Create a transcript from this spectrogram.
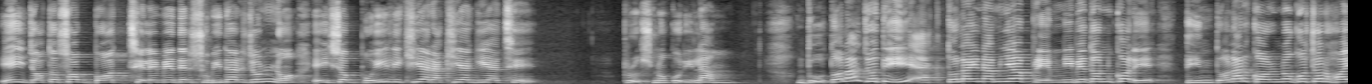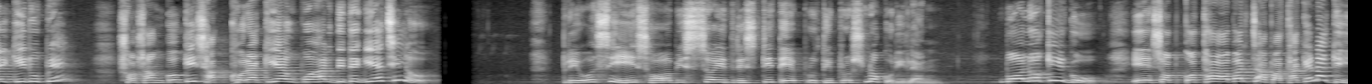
এই যত সব বদ ছেলে মেয়েদের সুবিধার জন্য এইসব বই লিখিয়া রাখিয়া গিয়াছে। প্রশ্ন করিলাম দোতলা যদি একতলায় নামিয়া প্রেম নিবেদন করে, তিনতলার কর্ণগোচর হয় কি রূপে? শশাঙ্ক কি সাক্ষ্য রাখিয়া উপহার দিতে গিয়েছিল? প্রেয়সী সবিস্ময়ী দৃষ্টিতে প্রতিপ্রশ্ন করিলেন, বলো কি গো, এসব কথা আবার চাপা থাকে নাকি?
